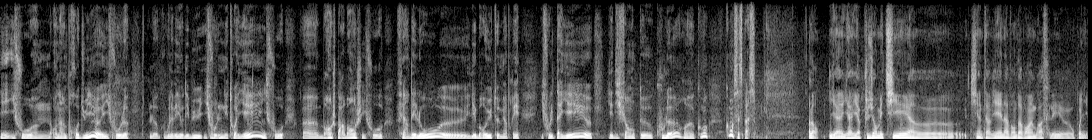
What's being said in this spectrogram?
il faut, on a un produit, il faut le, le- vous l'avez dit au début, il faut le nettoyer, il faut euh, branche par branche, il faut faire des lots. euh, il est brut, mais après il faut le tailler. euh, il y a différentes couleurs. comment comment ça se passe? Alors, il y y a- il y a plusieurs métiers qui interviennent avant d'avoir un bracelet au poignet.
